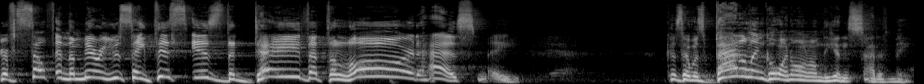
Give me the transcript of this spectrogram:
yourself in the mirror, you say, This is the day that the Lord has made. Because there was battling going on on the inside of me.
